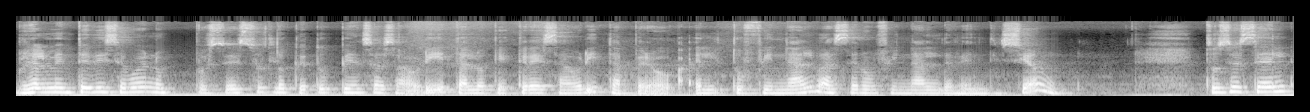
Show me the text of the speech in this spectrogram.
realmente dice, bueno, pues eso es lo que tú piensas ahorita, lo que crees ahorita, pero tu final va a ser un final de bendición. Entonces Él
